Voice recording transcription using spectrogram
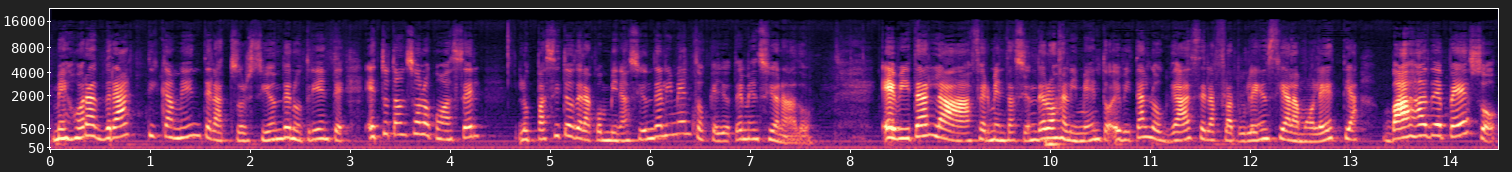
mejora drásticamente la absorción de nutrientes. Esto tan solo con hacer los pasitos de la combinación de alimentos que yo te he mencionado. Evitas la fermentación de los alimentos, evitas los gases, la flatulencia, la molestia, bajas de peso.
